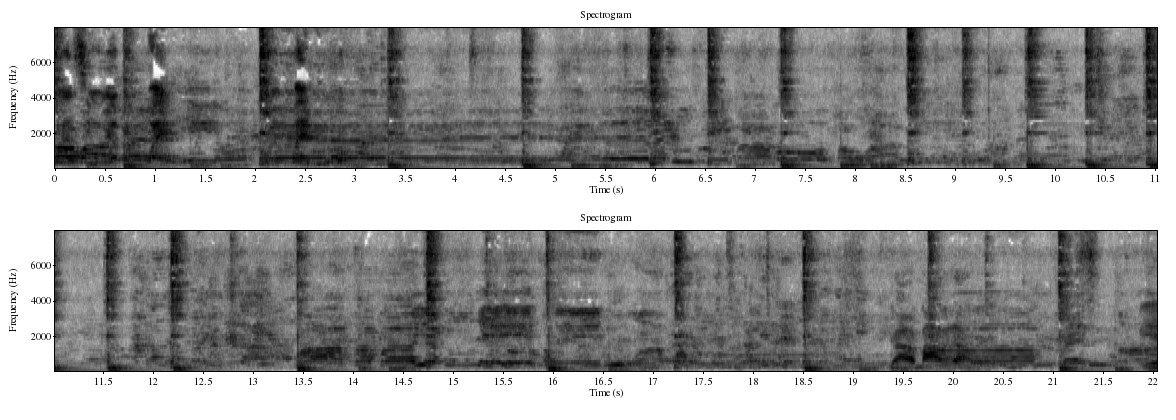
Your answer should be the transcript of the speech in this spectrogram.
là xỉu nhà bắt Dạ mau thế nào vậy? Vì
